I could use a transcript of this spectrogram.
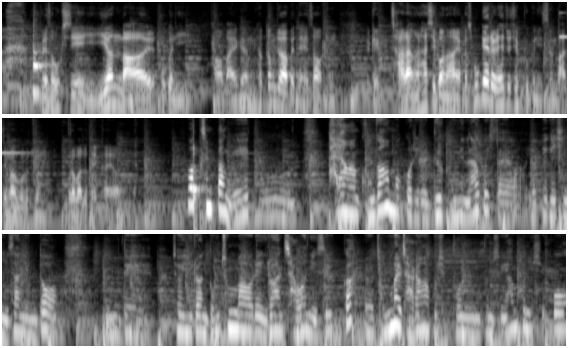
그래서 혹시 이 이연 마을 혹은 이 더 맑음 협동조합에 대해서 좀 이렇게 자랑을 하시거나 약간 소개를 해주실 부분이 있으면 마지막으로 좀 물어봐도 될까요? 호박찐빵 외에도 다양한 건강한 먹거리를 늘 고민을 하고 있어요. 옆에 계신 이사님도 음, 네. 저희 이러한 농촌 마을에 이러한 자원이 있을까? 네, 정말 자랑하고 싶은 분 중에 한 분이시고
